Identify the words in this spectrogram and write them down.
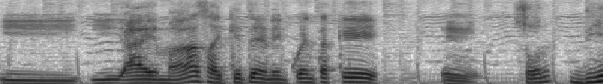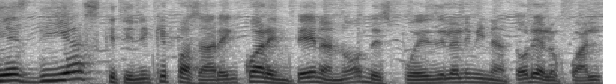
y, además hay que tener en cuenta que eh, son 10 días que tienen que pasar en cuarentena, ¿no? Después de la eliminatoria, lo cual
